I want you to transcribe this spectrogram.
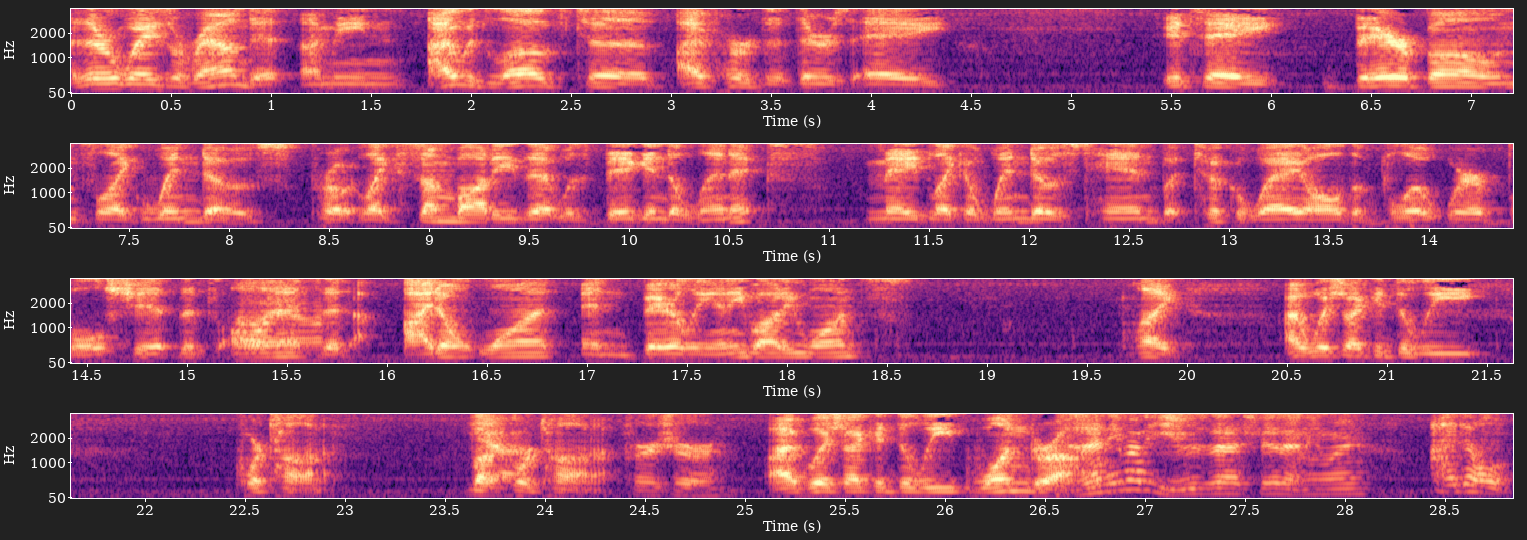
there are ways around it. I mean, I would love to. I've heard that there's a it's a bare bones like Windows pro, like somebody that was big into Linux made like a Windows 10 but took away all the bloatware bullshit that's Oh, on yeah. it that I don't want and barely anybody wants. Like I wish I could delete Cortana. Fuck Yeah. Cortana. For sure. I wish I could delete OneDrive. Does anybody use that shit anyway? I don't.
